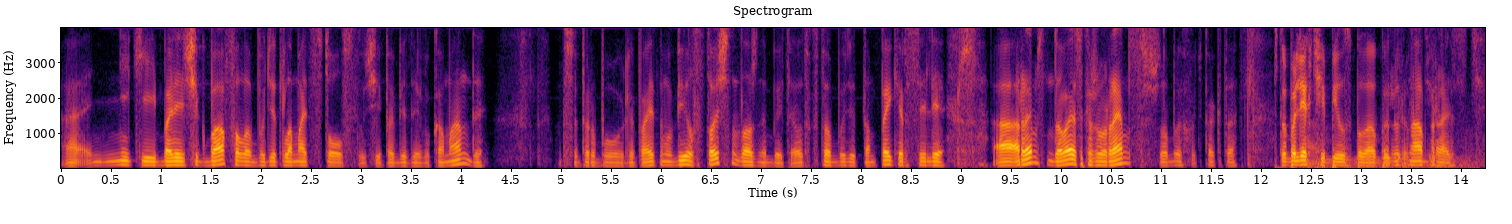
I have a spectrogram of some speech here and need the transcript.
а, некий болельщик Баффала будет ломать стол в случае победы его команды в Супербоуле. Поэтому Биллс точно должны быть, а вот кто будет там, Пекерс или а, Рэмс, ну давай я скажу Рэмс, чтобы хоть как-то Чтобы легче Биллс было обыгрывать. разнообразить.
